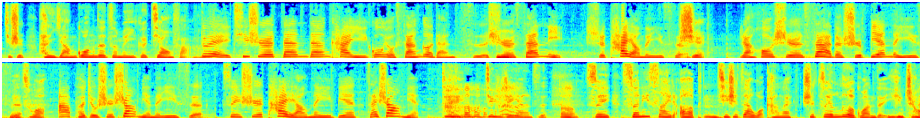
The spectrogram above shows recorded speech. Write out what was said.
就是很阳光的这么一个叫法。对，其实单单看一共有三个单词，是嗯 sunny、是太阳的意思，是，然后是 side 是边的意思。没错。，up 就是上面的意思，所以是太阳那一边在上面。对，就是这样子。嗯，所以 sunny side up，、嗯其实在我看来是最乐观的一种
